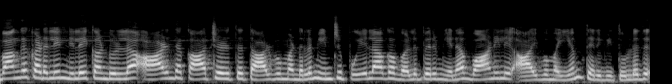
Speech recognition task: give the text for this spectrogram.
வங்கக்கடலில் நிலை கண்டுள்ள ஆழ்ந்த காற்றழுத்த தாழ்வு மண்டலம் இன்று புயலாக வலுப்பெறும் என வானிலை ஆய்வு மையம் தெரிவித்துள்ளது.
